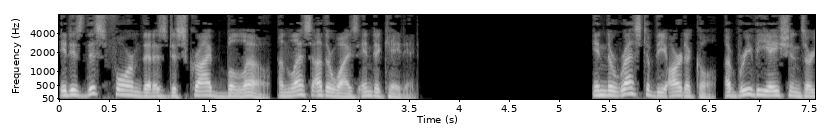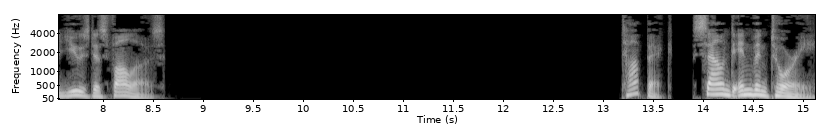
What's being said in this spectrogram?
It is this form that is described below, unless otherwise indicated. In the rest of the article, abbreviations are used as follows. Sound inventory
